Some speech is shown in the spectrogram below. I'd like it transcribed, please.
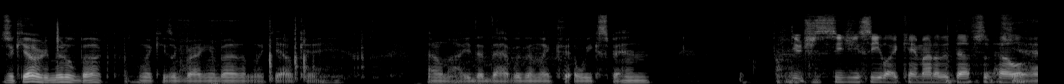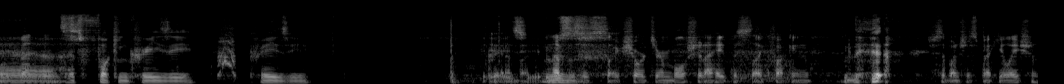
He's like, yeah, I already made it back. Like he's like bragging about it. I'm like, yeah, okay. I don't know how he did that within like a week span. Dude, CGC like came out of the depths of hell. yeah, that's fucking crazy, crazy, crazy. but It enough of was- this like short-term bullshit. I hate this like fucking just a bunch of speculation.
